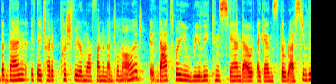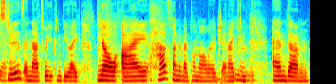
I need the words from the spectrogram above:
But then if they try to push for your more fundamental mm-hmm. knowledge, it, that's where you really can stand out against the rest of the Yeah. students. And that's where you can be like, no, I have fundamental knowledge and I can, mm. and um,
